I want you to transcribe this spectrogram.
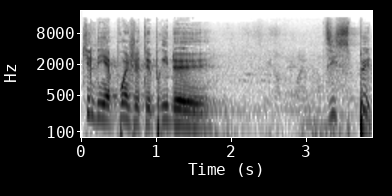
qu'il n'y ait point, je te prie, de dispute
